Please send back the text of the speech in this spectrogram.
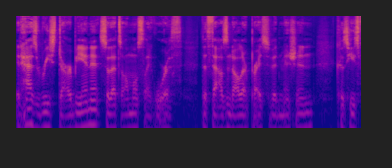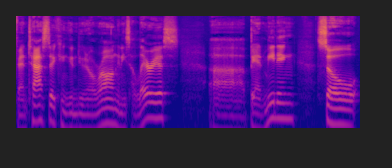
It has Rhys Darby in it, so that's almost like worth the thousand dollar price of admission because he's fantastic and can do no wrong, and he's hilarious uh, band meeting. So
